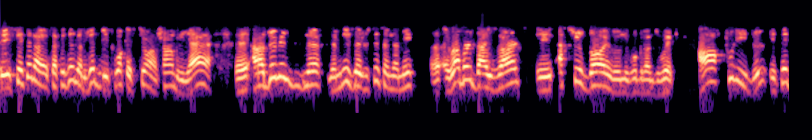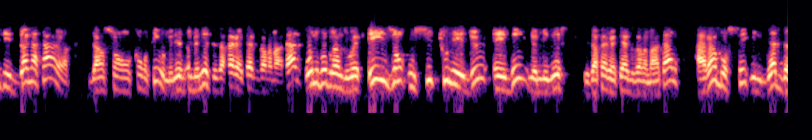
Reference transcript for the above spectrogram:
et c'était dans- ça faisait l'objet des trois questions en chambre hier. Euh, en 2019, le ministre de la Justice a nommé Robert Dysart et Arthur Doyle au Nouveau-Brunswick. Or, tous les deux étaient des donateurs dans son comté au ministre, des Affaires intergouvernementales au Nouveau-Brunswick. Et ils ont aussi tous les deux aidé le ministre des Affaires intergouvernementales à rembourser une dette de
